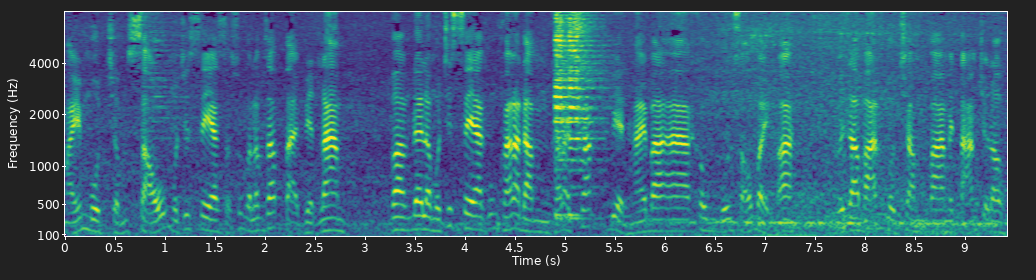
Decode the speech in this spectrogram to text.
máy 1.6 một chiếc xe sản xuất và lắp ráp tại Việt Nam. Vâng, đây là một chiếc xe cũng khá là đầm, khá là chắc biển 23A04673 với giá bán 138 triệu đồng.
